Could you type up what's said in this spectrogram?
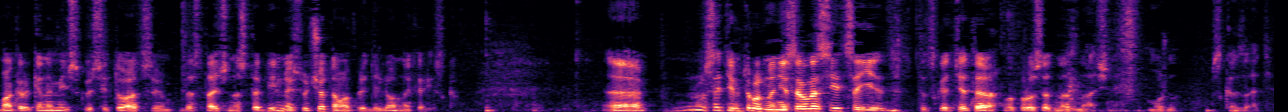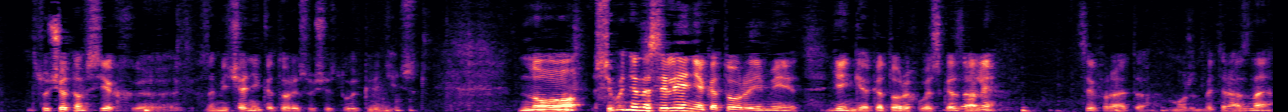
макроэкономическую ситуацию достаточно стабильной с учетом определенных рисков. ну, с этим трудно не согласиться, и, так сказать, это вопрос однозначный, можно сказать. С учетом всех э, замечаний, которые существуют критически. Но сегодня население, которое имеет деньги, о которых вы сказали, цифра это может быть разная,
